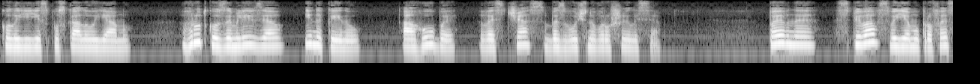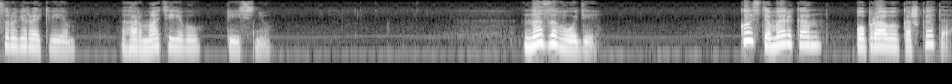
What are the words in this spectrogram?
коли її спускали у яму. Грудку землі взяв і не кинув, а губи весь час беззвучно ворушилися. Певне, співав своєму професорові реквієм Гарматієву пісню. На заводі Кость Американ поправив кашкета,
